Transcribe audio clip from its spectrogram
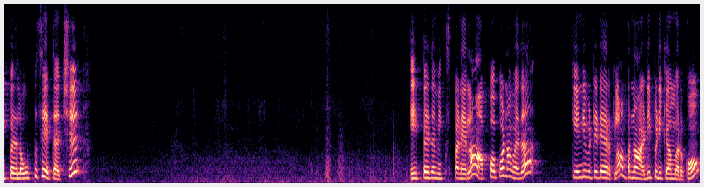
இப்போ இதில் உப்பு சேர்த்தாச்சு. இப்போ இதை மிக்ஸ் பண்ணிடலாம். அப்பப்போ நம்ம இதை கிண்டி விட்டுட்டே இருக்கலாம். அப்போ தான் அடி பிடிக்காமல் இருக்கும்.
